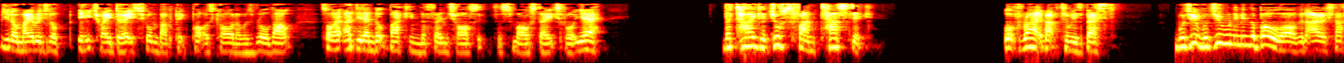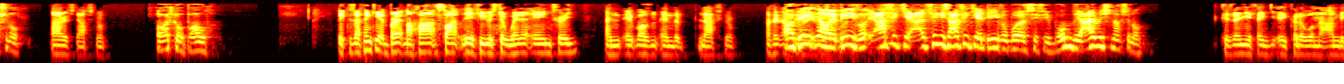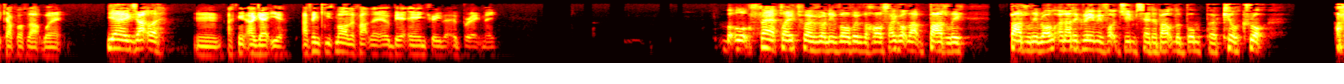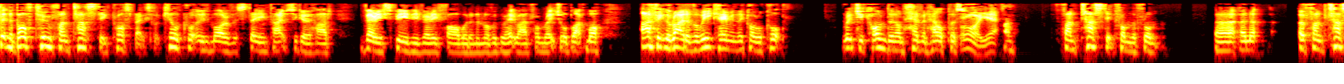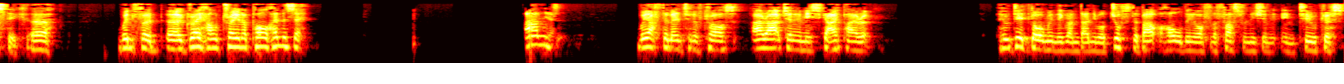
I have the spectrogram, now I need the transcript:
You know, my original each way dirty scumbag pick Potter's Corner was ruled out. So I, I did end up backing the French horse for small stakes, but yeah. The Tiger just fantastic. Looked right back to his best. Would you would you run him in the bowl or the Irish National? Irish National. Oh, I'd go bowl. Because I think it'd break my heart slightly if he was to win at Aintree and it wasn't in the national. I think be, no, it'd be even. I think it, I think it's, I think it'd be even worse if he won the Irish national. Because then you think he could have won that handicap off that weight. Yeah, exactly. Mm, I think I get you. I think it's more the fact that it would be at Aintree that would break me. But look, fair play to everyone involved with the horse. I got that badly badly wrong, and I'd agree with what Jim said about the bumper Kilcruit. I think they're both two fantastic prospects, but Kilcruit is more of a staying type Sir Gerhard. Very speedy, very forward, and another great ride from Rachel Blackmore. I think the ride of the week came in the Coral Cup. Richie Condon on Heaven Help Us. Oh, yeah. fantastic from the front. Uh, and a, a fantastic uh, Winford uh, Greyhound trainer Paul Hennessy. And yeah. We have to mention, of course, our arch enemy Sky Pirate, who did go and win the Grand Annual, just about holding off the fast finish in, in Tukas.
